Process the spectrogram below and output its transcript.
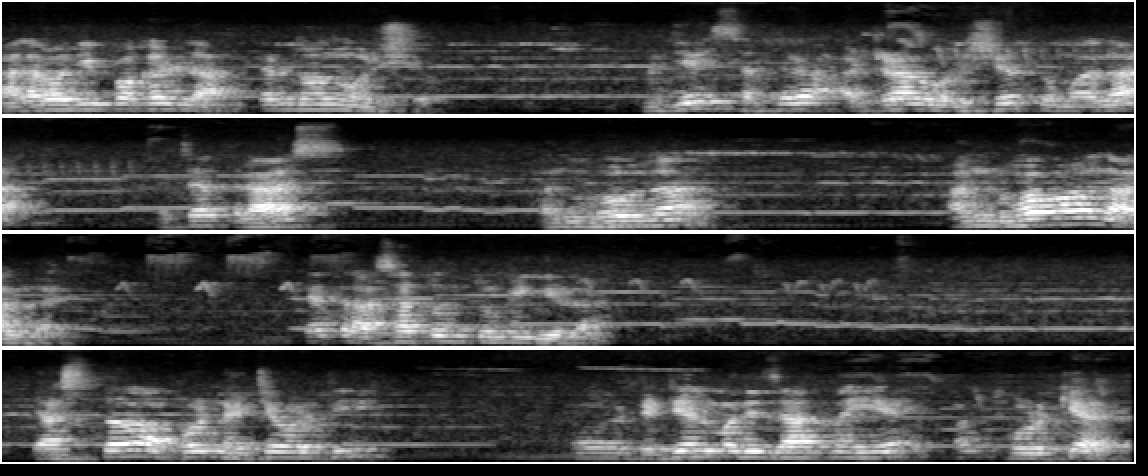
कालावधी पकडला तर दोन वर्ष. म्हणजे सतरा अठरा वर्ष तुम्हाला त्याचा त्रास अनुभवला अनुभवावा लागला आहे त्या त्रासातून तुम्ही गेला. जास्त आपण ह्याच्यावरती डिटेलमध्ये जात नाही आहे पण थोडक्यात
